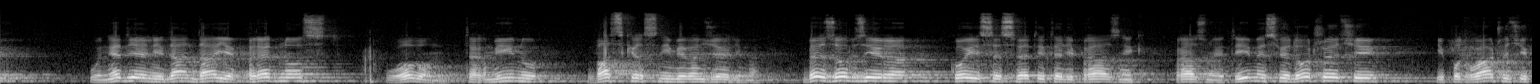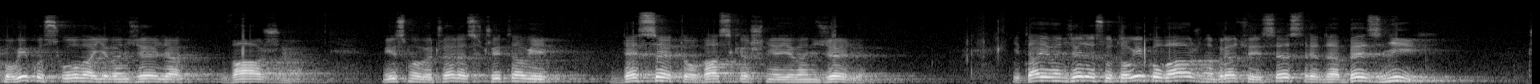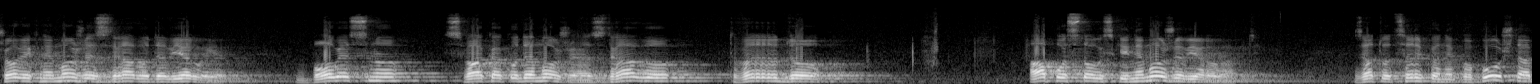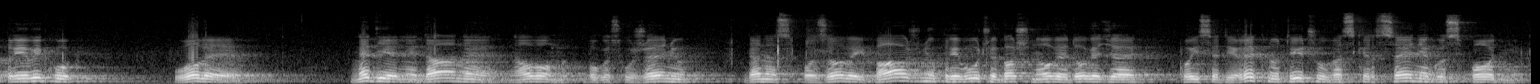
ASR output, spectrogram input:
u nedjeljni dan daje prednost u ovom terminu vaskrsnim evanđeljima, bez obzira koji se svetitelji praznik praznuje time, svjedočeći i podvlačeći koliko su ova evanđelja važna. Mi smo večeras čitali deseto vaskršnje evanđelje. I ta evanđelja su toliko važna, braćo i sestre, da bez njih čovjek ne može zdravo da vjeruje. Bolesno svakako da može, a zdravo, tvrdo, apostolski ne može vjerovati. Zato crkva ne propušta priliku u ove nedijeljne dane na ovom bogosluženju da nas pozove i pažnju privuče baš na ove događaje koji se direktno tiču vaskrsenja gospodnjeg.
